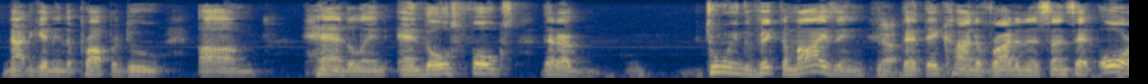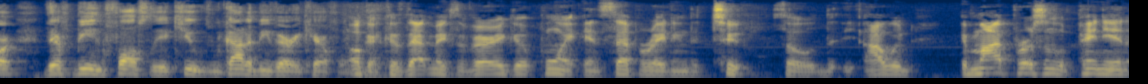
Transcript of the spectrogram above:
not getting the proper due um handling and those folks that are doing the victimizing Yeah. that they kind of ride in the sunset or they're being falsely accused we got to be very careful Okay, because that makes a very good point in separating the two. So I would, in my personal opinion,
